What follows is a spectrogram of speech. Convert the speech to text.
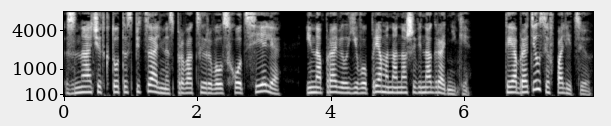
Значит, кто-то специально спровоцировал сход селя и направил его прямо на наши виноградники. Ты обратился в полицию?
